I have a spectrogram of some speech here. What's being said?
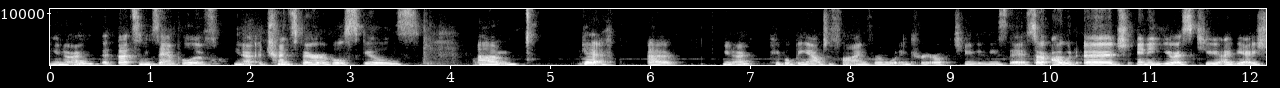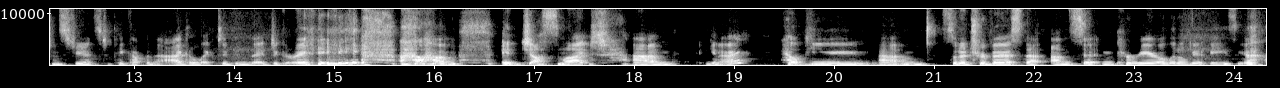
you know that, that's an example of you know a transferable skills um, yeah uh, you know people being able to find rewarding career opportunities there so i would urge any usq aviation students to pick up an ag elective in their degree um, it just might um, you know help you um, sort of traverse that uncertain career a little bit easier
